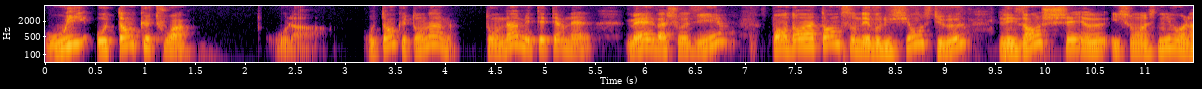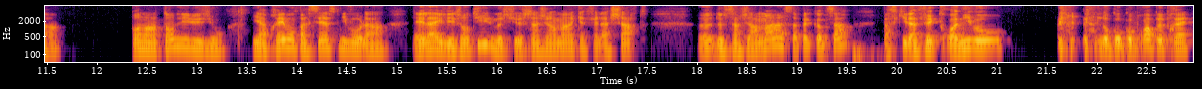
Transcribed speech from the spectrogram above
Oui, autant que toi. Oula, autant que ton âme. Ton âme est éternelle, mais elle va choisir, pendant un temps de son évolution, si tu veux, les anges chez eux, ils sont à ce niveau-là pendant un temps de l'illusion. Et après, ils vont passer à ce niveau-là. Et là, il est gentil, le monsieur Saint-Germain qui a fait la charte euh, de Saint-Germain, elle s'appelle comme ça, parce qu'il a fait que trois niveaux. Donc on comprend à peu près.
